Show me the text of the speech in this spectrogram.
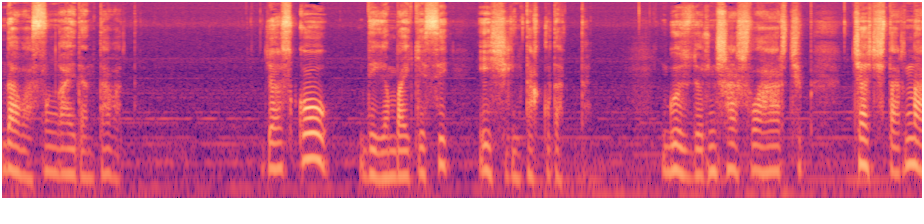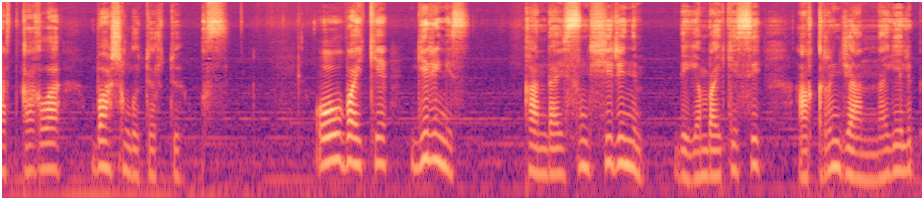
дабасын қайдан табады? Жаскоу деген байкесі есігін тақылдатты. Көздерін шашыла арчып чачтарын артқа қыла башын көтерді қыз. О байке кіріңіз қандайсың шіренім? деген байкесі ақырын жанына келіп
